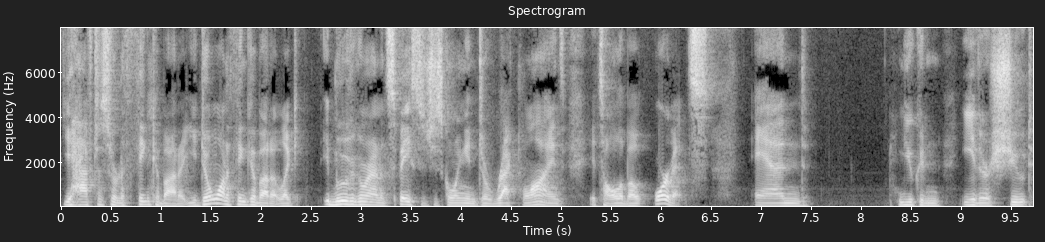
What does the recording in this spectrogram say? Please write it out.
you have to sort of think about it. You don't want to think about it like moving around in space is just going in direct lines. It's all about orbits. And you can either shoot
